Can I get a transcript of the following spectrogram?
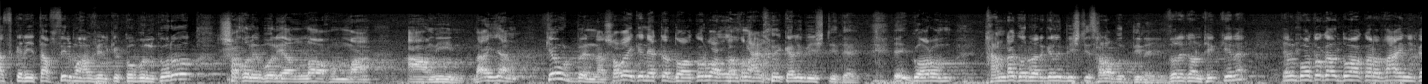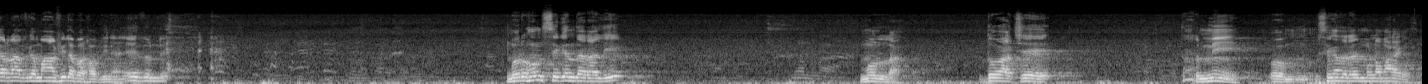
আজকের এই তাফসির মাহফিলকে কবুল করুক। সকলে বলি আল্লাহ আমিন। ভাইজান, কেউ উঠবেন না। সবাইকে নিয়ে একটা দোয়া করব, আল্লাহ যেন আগামীকালে বৃষ্টি দেয়। এই গরম, ঠান্ডা করবার গেলে বৃষ্টি ছাড়া বুদ্ধি নেই। জোরে কোন ঠিক কিনা? কেন গতকাল দোয়া করা যায়নি, কারণ আজকে মাহফিল আবার হবে না। এই জন্যে মরহুম সেকেন্দার আলী মোল্লা। দো আছে তার মেয়ে। ও সিঙ্গাদারের মোল্লা মারা গেছে।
